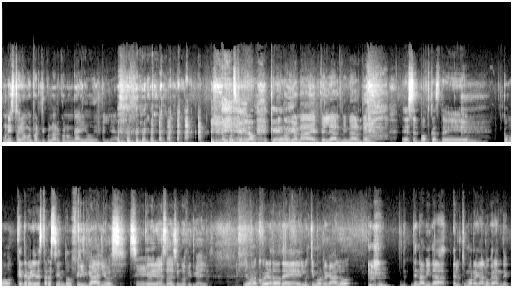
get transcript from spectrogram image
una historia muy particular con un gallo de pelea. Búsquenlo, que no dio nada de pelea al final, pero. es el podcast de... mm, ¿Cómo? ¿Qué debería de estar haciendo Fit, Fit. Sí. ¿Qué deberían estar haciendo Fit Gallos? Yo me acuerdo del último regalo de, de Navidad. El último regalo grande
